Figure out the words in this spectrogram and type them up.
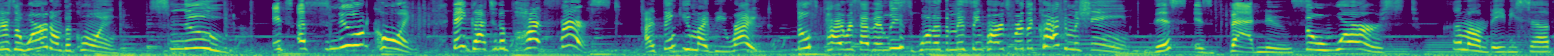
There's a word on the coin. Snood. It's a snood coin. They got to the part first. I think you might be right. Those pirates have at least one of the missing parts for the Kraken machine. This is bad news. The worst. Come on, baby sub.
